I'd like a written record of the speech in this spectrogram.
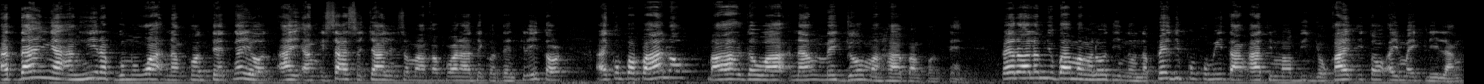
At dahil nga ang hirap gumawa ng content ngayon ay ang isa sa challenge sa mga kapwa natin content creator ay kung paano makakagawa ng medyo mahabang content. Pero alam nyo ba mga Lodi no, na pwede pong kumita ang ating mga video kahit ito ay maikli lang.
